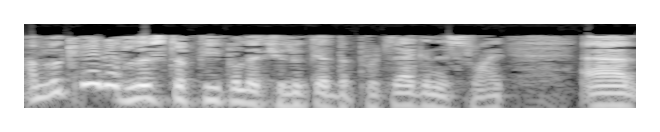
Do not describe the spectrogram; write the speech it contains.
I'm looking at a list of people that you looked at, the protagonists, right? Uh,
